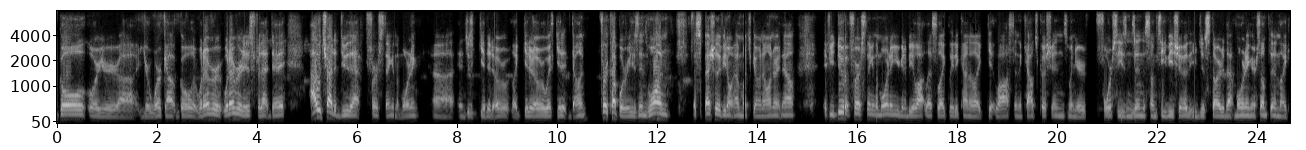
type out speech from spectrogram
goal or your uh, your workout goal or whatever whatever it is for that day. I would try to do that first thing in the morning uh, and just get it over, like get it over with, get it done for a couple of reasons. One, especially if you don't have much going on right now, if you do it first thing in the morning, you're going to be a lot less likely to kind of like get lost in the couch cushions when you're four seasons into some TV show that you just started that morning or something. Like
